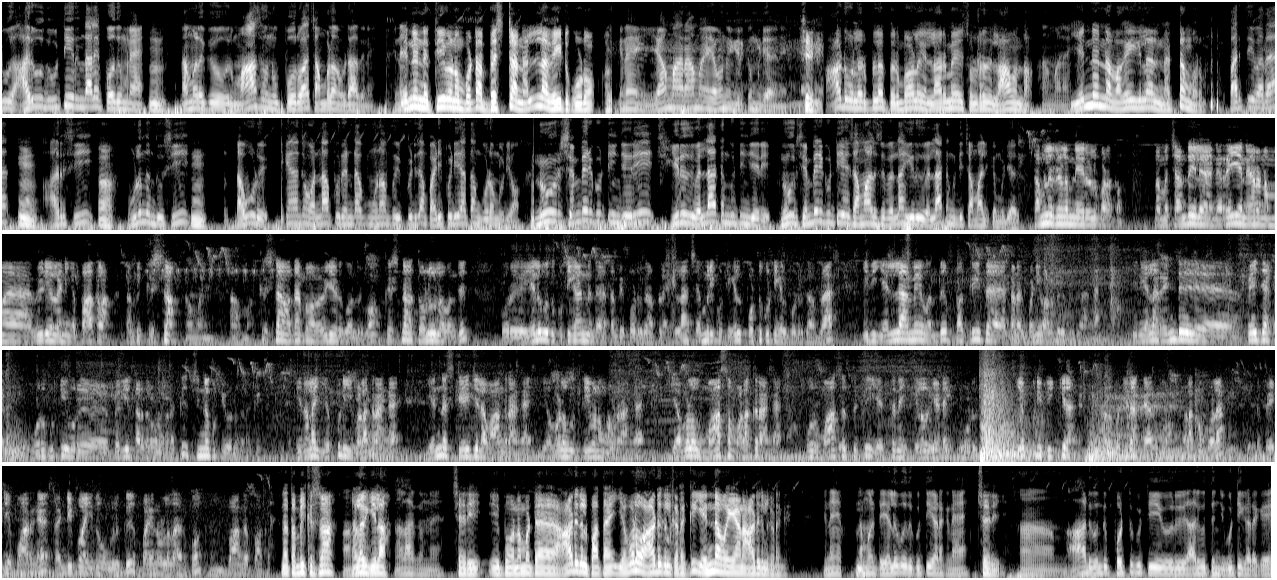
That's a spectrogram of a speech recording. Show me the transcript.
அறுபது- ஊட்டி இருந்தாலே போதும்ண்ணே. நம்மளுக்கு ஒரு மாசம் முப்பது ரூபா சம்பளம் விடாதுண்ணே. என்ன- என்னென்ன தீவனம் போட்டா பெஸ்டா நல்லா வெயிட் கூடும். ஏன்னா ஏமாறாம எவனும் இருக்க முடியாதுண்ணே. சரி. ஆடு வளர்ப்புல பெரும்பாலும் எல்லாருமே சொல்றது லாபம் தான் ஆமாண்ணே. என்னென்ன வகைகள நட்டம் வரும்? பருத்தி விதை ம். அரிசி உளுந்தந்தூசி தவிடு ஏதாச்சும் ஒன்னாப்பு ரெண்டாப்பு மூணாப்பு இப்படிதான் படிப்படியா தான் கூட முடியும். நூறு செம்பேரி குட்டியும் சரி இருபது வெள்ளாட்டம் குட்டியும் சரி நூறு செம்பேரி குட்டியை சமாளிச்ச பேர்லாம் இருபது வெள்ளாட்டம் குட்டி சமாளிக்க முடியாது. தமிழர் நிலம் நேர்களுக்கு வணக்கம். நம்ம சந்தையில் நிறைய நேரம் நம்ம வீடியோவில் நீங்கள் பார்க்கலாம். தம்பி கிருஷ்ணா. ஆமாண்ணே. ஆமாம் கிருஷ்ணாவை தான் இப்போ வீடியோ எடுக்க வந்திருக்கோம். கிருஷ்ணா தொழுவில் வந்து ஒரு எழுபது குட்டிகான்னு இந்த தம்பி போட்டிருக்காப்புல. எல்லாம் செம்மறி குட்டிகள் பொட்டு குட்டிகள் போட்டிருக்காப்புல. இது எல்லாமே வந்து பக்ரீத்தை கணக்கு பண்ணி வளர்த்துக்கிட்டு இருக்காங்க. இது எல்லாம் ரெண்டு பேஜாக கிடக்கு. ஒரு குட்டி ஒரு பெரிய தரத்தில் ஒன்று கிடக்கு சின்ன குட்டி ஒன்று கிடக்கு. இதெல்லாம் எப்படி வளர்க்குறாங்க? என்ன ஸ்டேஜில் வாங்குறாங்க? எவ்வளவு தீவனம் போடுறாங்க? எவ்வளவு மாதம் வளர்க்குறாங்க? ஒரு மாதத்துக்கு எத்தனை கிலோ எடை கூடுது எப்படி விற்கிறாங்க அதை பற்றி தான் கேட்க போகிறோம் வழக்கம் போல் இந்த பேட்டியை பாருங்கள் கண்டிப்பாக இது உங்களுக்கு பயனுள்ளதாக இருக்கும். வாங்க பார்க்கலாம். என்ன தம்பி கிருஷ்ணா? நல்லா இருக்கீங்களா நல்லா இருக்கும்ண்ணே சரி இப்போ நம்மகிட்ட ஆடுகள் பார்த்தேன். எவ்வளோ ஆடுகள் கிடக்கு? என்ன வகையான ஆடுகள் கிடக்கு? என்ன நம்மகிட்ட எழுபது குட்டி கிடக்குண்ணே. சரி. ஆடு வந்து பொட்டு குட்டி ஒரு அறுபத்தஞ்சு குட்டி கிடக்கு.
